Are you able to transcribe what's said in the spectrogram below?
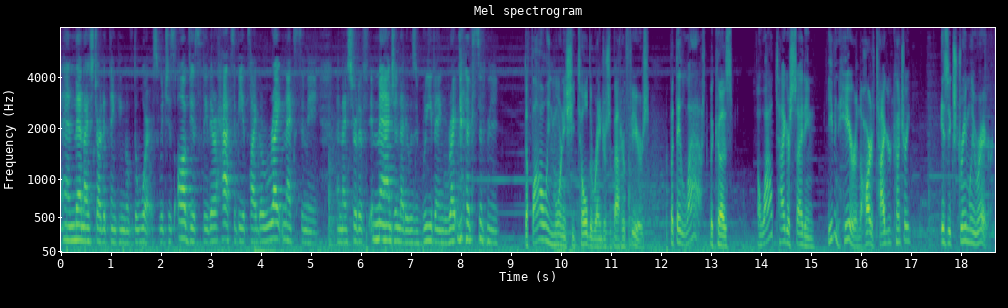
And then I started thinking of the worst, which is obviously there had to be a tiger right next to me. And I sort of imagined that it was breathing right next to me. The following morning, she told the rangers about her fears, but they laughed because a wild tiger sighting even here in the heart of tiger country, is extremely rare.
